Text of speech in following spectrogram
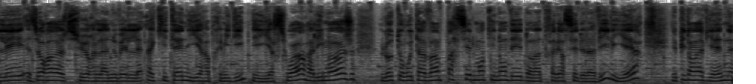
Les orages sur la Nouvelle-Aquitaine hier après-midi et hier soir à Limoges, l'autoroute A20 partiellement inondée dans la traversée de la ville hier. Et puis dans la Vienne,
